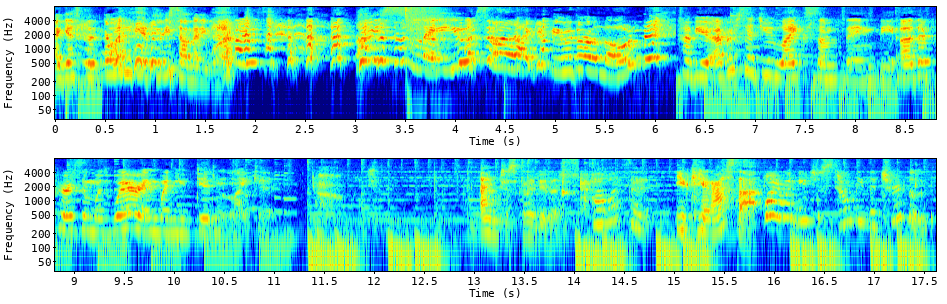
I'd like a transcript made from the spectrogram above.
I guess that there wouldn't be a threesome anymore. I slay you so that I can be with her alone. Have you ever said you like something the other person was wearing when you didn't like it? I'm just gonna do this. What was it? You can't ask that. Why wouldn't you just tell me the truth?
